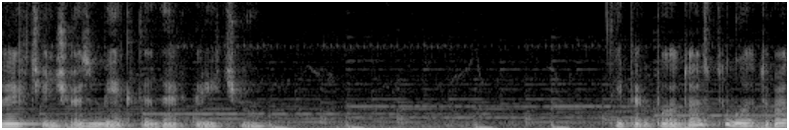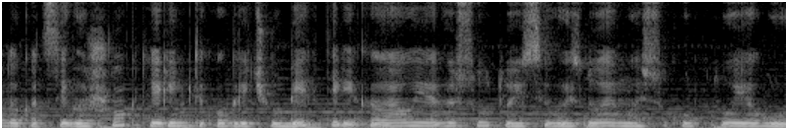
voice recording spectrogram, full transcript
verčiančios bėgti dar greičiau. Kaip ir po atostogų atrodo, kad staiga šokti ir imti kuo greičiau bėgti reikalauja visų tų įsivaizduojamai sukauptų jėgų,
